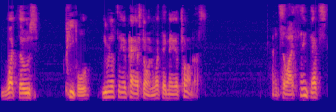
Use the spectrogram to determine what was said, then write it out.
what those people even if they have passed on, what they may have taught us. And so I think that's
